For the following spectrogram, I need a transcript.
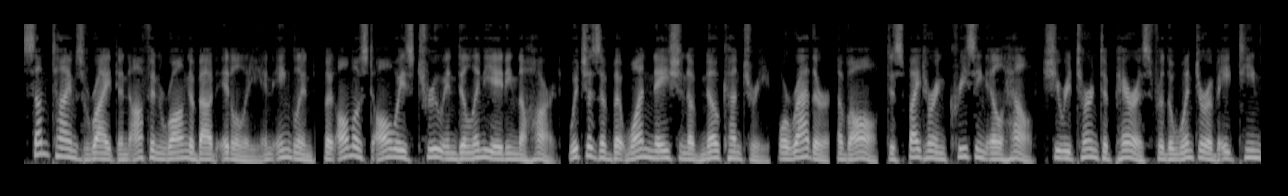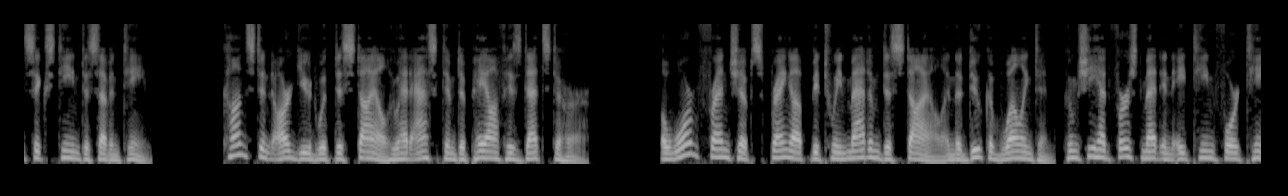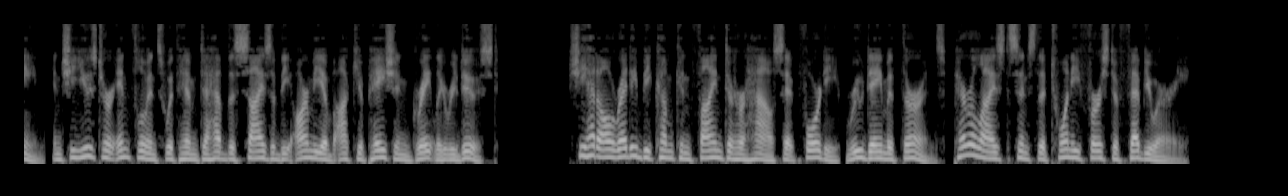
Sometimes right and often wrong about Italy and England, but almost always true in delineating the heart, which is of but one nation of no country, or rather, of all. Despite her increasing ill health, she returned to Paris for the winter of 1816–17. Constant argued with de Staël who had asked him to pay off his debts to her. A warm friendship sprang up between Madame de Staël and the Duke of Wellington, whom she had first met in 1814, and she used her influence with him to have the size of the army of occupation greatly reduced. She had already become confined to her house at 40, Rue des Mathurins, paralyzed since 21 February.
